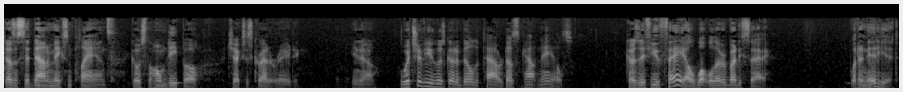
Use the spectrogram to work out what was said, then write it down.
Doesn't sit down and make some plans. Goes to the Home Depot, checks his credit rating. You know, which of you who's going to build a tower doesn't count nails? Because if you fail, what will everybody say? What an idiot!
